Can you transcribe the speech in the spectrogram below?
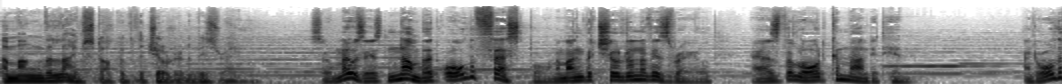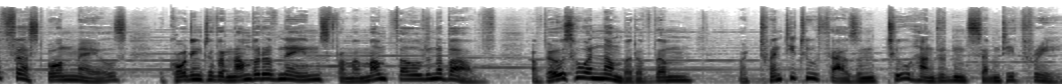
among the livestock of the children of Israel. So Moses numbered all the firstborn among the children of Israel, as the Lord commanded him. And all the firstborn males, according to the number of names from a month old and above, of those who were numbered of them, were 22,273.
